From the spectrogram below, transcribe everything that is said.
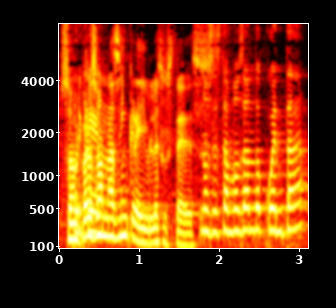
Son Porque personas increíbles ustedes. Nos estamos dando cuenta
